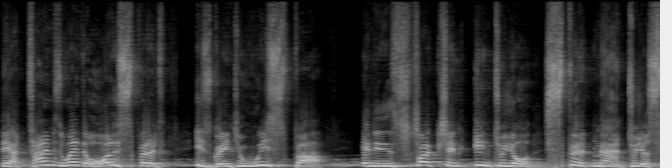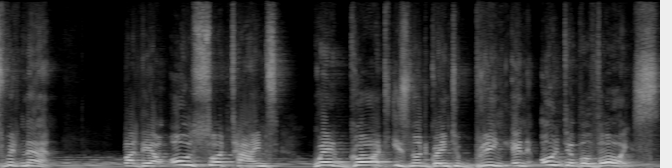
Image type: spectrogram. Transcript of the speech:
There are times where the Holy Spirit is going to whisper an instruction into your spirit man, to your spirit man. But there are also times where God is not going to bring an audible voice.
